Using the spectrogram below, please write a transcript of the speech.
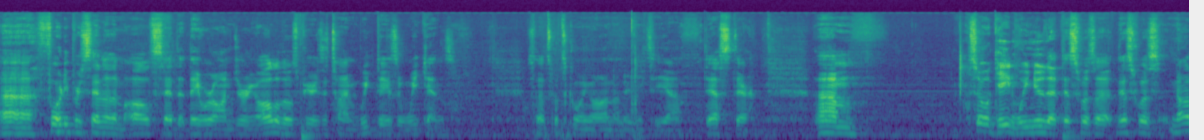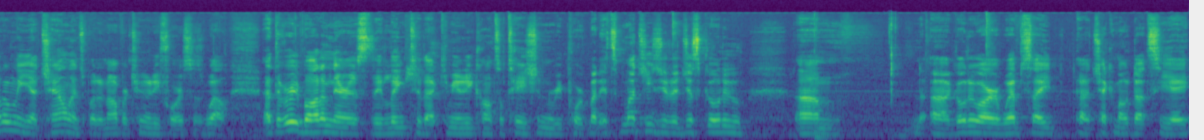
40% uh, of them all said that they were on during all of those periods of time, weekdays and weekends. So that's what's going on underneath the uh, desk there. Um, so again, we knew that this was a this was not only a challenge but an opportunity for us as well. At the very bottom there is the link to that community consultation report, but it's much easier to just go to um, uh, go to our website, uh, checkhimout.ca,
